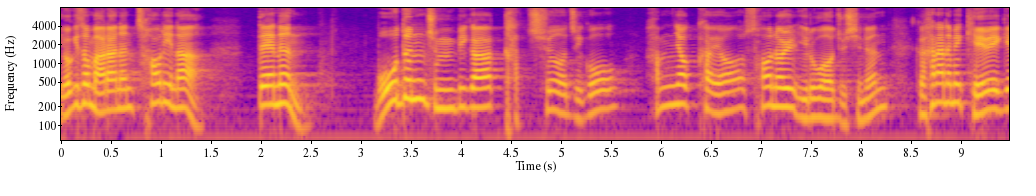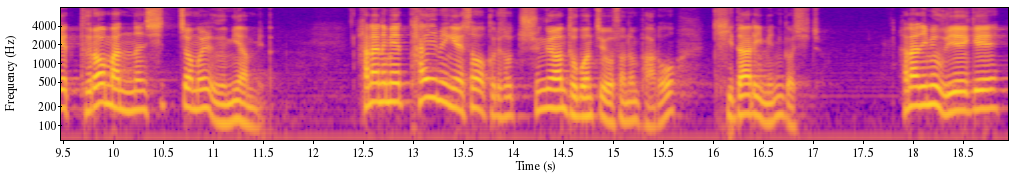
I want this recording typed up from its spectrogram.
여기서 말하는 철이나 때는 모든 준비가 갖추어지고 합력하여 선을 이루어 주시는 그 하나님의 계획에 들어맞는 시점을 의미합니다. 하나님의 타이밍에서 그래서 중요한 두 번째 요소는 바로 기다림인 것이죠. 하나님이 우리에게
